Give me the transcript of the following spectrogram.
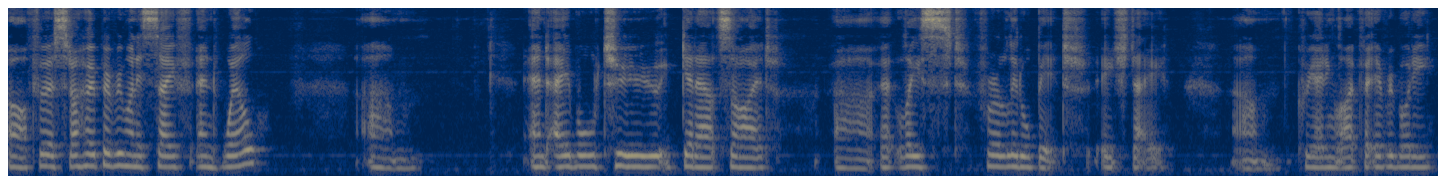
oh, first, I hope everyone is safe and well um, and able to get outside uh, at least for a little bit each day, um, creating light for everybody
